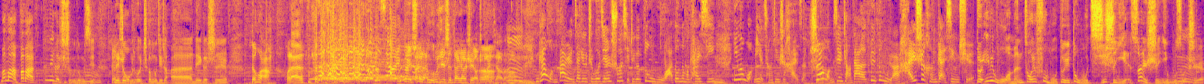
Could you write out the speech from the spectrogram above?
妈妈、爸爸，那个是什么东西？那时候我们就会瞠目结舌。呃，那个是，等会儿啊，我来。对，数量估计是大家是要查一下的。嗯，你看我们大人在这个直播间说起这个动物啊，都那么开心，因为我们也曾经是孩子。虽然我们现在长大了，对动物园还是很感兴趣。对，因为我们作为父母，对于动物其实也算是一无所知。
